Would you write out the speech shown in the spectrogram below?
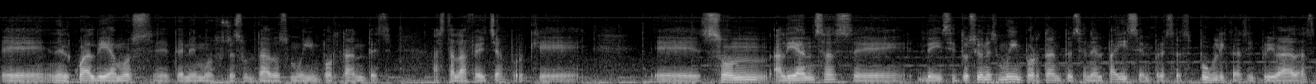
eh, en el cual, digamos, tenemos resultados muy importantes hasta la fecha, porque son alianzas de instituciones muy importantes en el país, empresas públicas y privadas,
